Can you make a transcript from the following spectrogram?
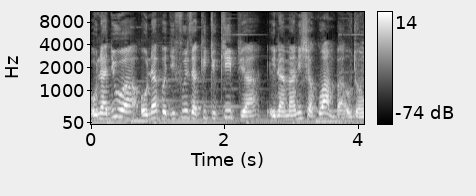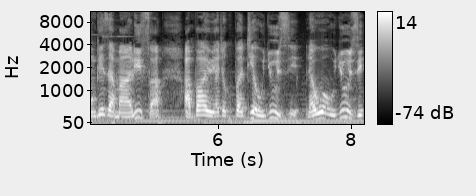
unajua unapojifunza kitu kipya inamaanisha kwamba utaongeza maarifa ambayo yatakupatia ujuzi na huo ujuzi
